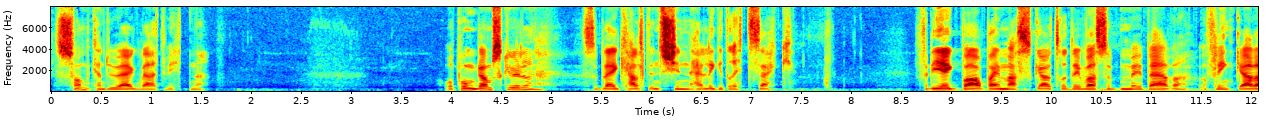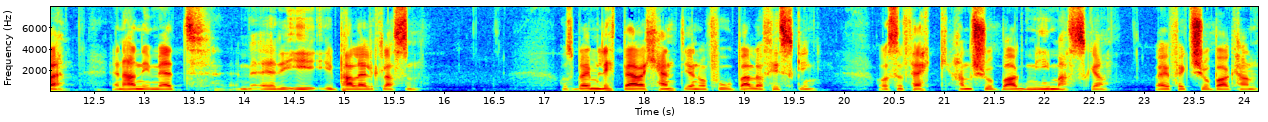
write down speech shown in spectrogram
Sånn kan du og jeg være et vitne. Og på ungdomsskolen så ble jeg kalt en skinnhellig drittsekk. Fordi jeg bar på ei maske og trodde jeg var så mye bedre og flinkere enn han i, med, i, i parallellklassen. Og så ble vi litt bedre kjent gjennom fotball og fisking. Og så fikk han se bak min maske, og jeg fikk se bak han.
